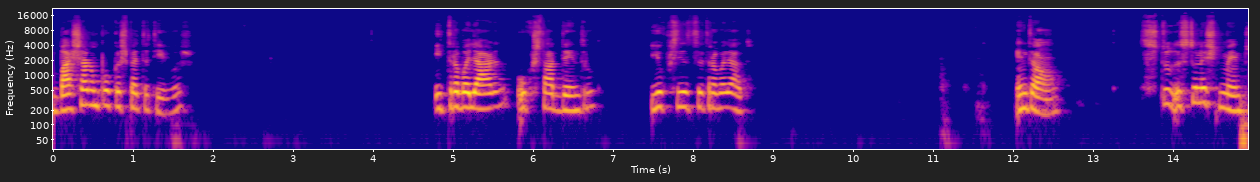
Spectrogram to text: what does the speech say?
baixar um pouco as expectativas e trabalhar o que está dentro e o que precisa de ser trabalhado. Então, se tu, se tu neste momento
